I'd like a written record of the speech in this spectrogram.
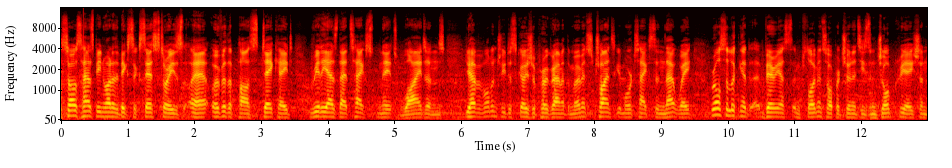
SARS has been one of the big success stories uh, over the past decade, really as that tax net widened. You have a voluntary disclosure program at the moment, trying to get more tax in that way. We're also looking at various employment opportunities and job creation.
